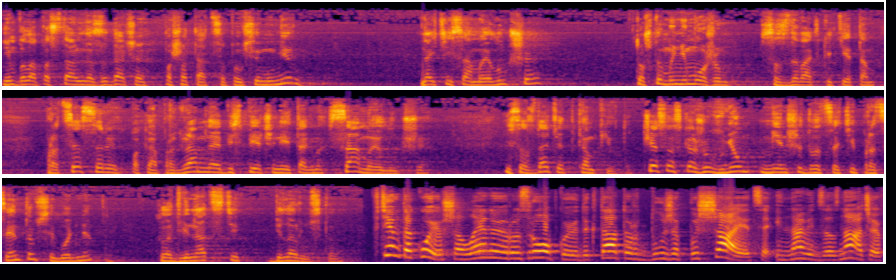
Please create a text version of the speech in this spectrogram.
Им была поставлена задача пошататься по всему миру, найти самое лучшее, то, что мы не можем создавать какие-то там процессоры, пока программное обеспечение и так далее, самое лучшее, и создать этот компьютер. Честно скажу, в нем меньше 20% сегодня, около 12 белорусского. Втім, такою шаленою розробкою диктатор дуже пишається і навіть зазначив,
